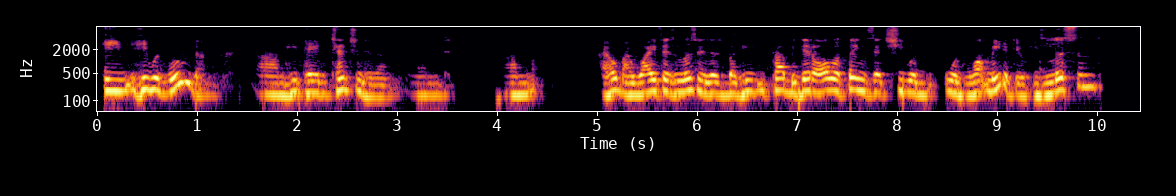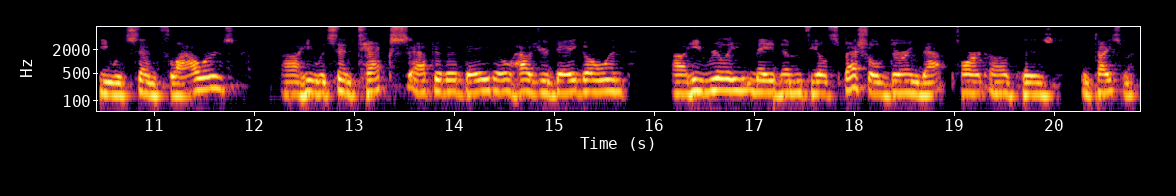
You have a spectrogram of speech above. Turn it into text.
he he would woo them. He paid attention to them, and I hope my wife isn't listening to this, but he probably did all the things that she would would want me to do. He listened. He would send flowers. Uh, he would send texts after their date. Oh, how's your day going? Uh, he really made them feel special during that part of his enticement.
